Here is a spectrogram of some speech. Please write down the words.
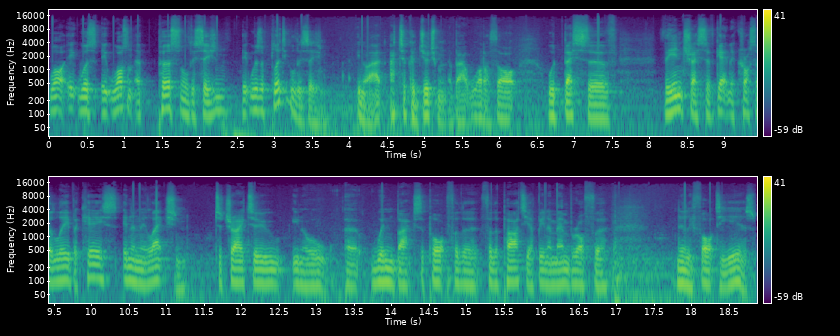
what? It was it wasn't a personal decision. It was a political decision. You know, I, I took a judgment about what I thought would best serve the interests of getting across a Labour case in an election to try to you know uh, win back support for the for the party I've been a member of for nearly 40 years.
